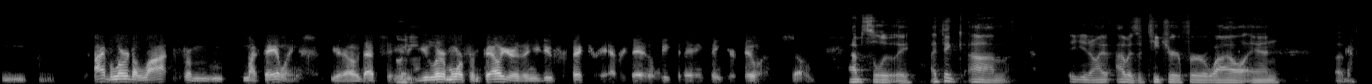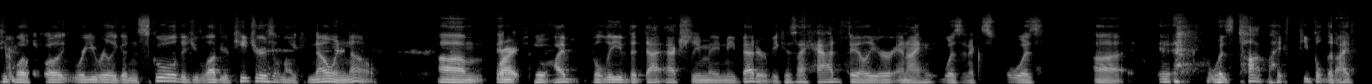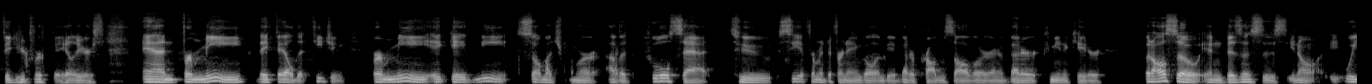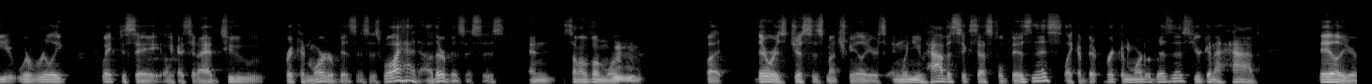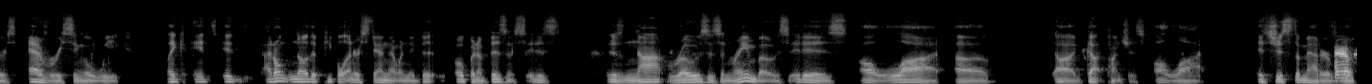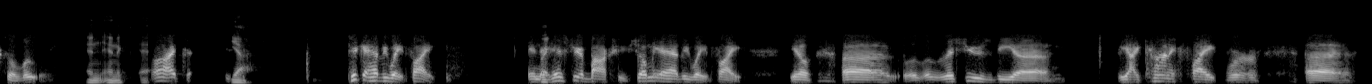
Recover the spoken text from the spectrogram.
I've learned a lot from my failings. You know, that's oh, you learn more from failure than you do from victory every day of the week in anything you're doing. So absolutely, I think um, you know I, I was a teacher for a while, and people are like, "Well, were you really good in school? Did you love your teachers?" I'm like, "No and no." Um, and right. so I believe that that actually made me better because I had failure and I was an ex- was uh, was taught by people that I figured were failures. And for me, they failed at teaching. For me, it gave me so much more of a tool set to see it from a different angle and be a better problem solver and a better communicator. But also in businesses, you know, we we're really quick to say, like I said, I had two brick and mortar businesses. Well, I had other businesses, and some of them were mm-hmm but there was just as much failures. And when you have a successful business, like a brick and mortar business, you're going to have failures every single week. Like it's it. I don't know that people understand that when they bi- open a business. It is it is not roses and rainbows. It is a lot of uh, gut punches. A lot. It's just a matter of absolutely. And and uh, well, I t- yeah. Pick a heavyweight fight in the right. history of boxing. Show me a heavyweight fight you know, uh, let's use the uh, the iconic fight where uh,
